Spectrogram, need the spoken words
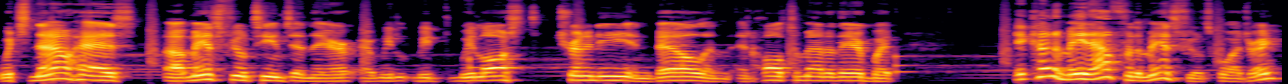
which now has uh, Mansfield teams in there. And we, we we lost Trinity and Bell and, and Haltom out of there, but it kind of made out for the Mansfield squad, right?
